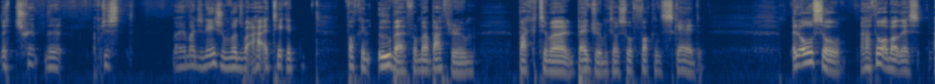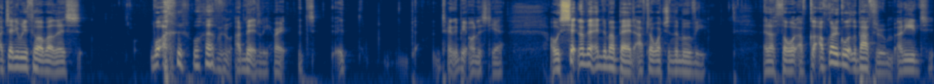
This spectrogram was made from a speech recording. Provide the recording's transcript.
the trip. The I'm just my imagination runs. Where I had to take a fucking Uber from my bathroom back to my bedroom because I was so fucking scared. And also, I thought about this. I genuinely thought about this. What what happened? Admittedly, right? It's it. Trying to be honest here, I was sitting on the end of my bed after watching the movie, and I thought I've got I've got to go to the bathroom. I need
